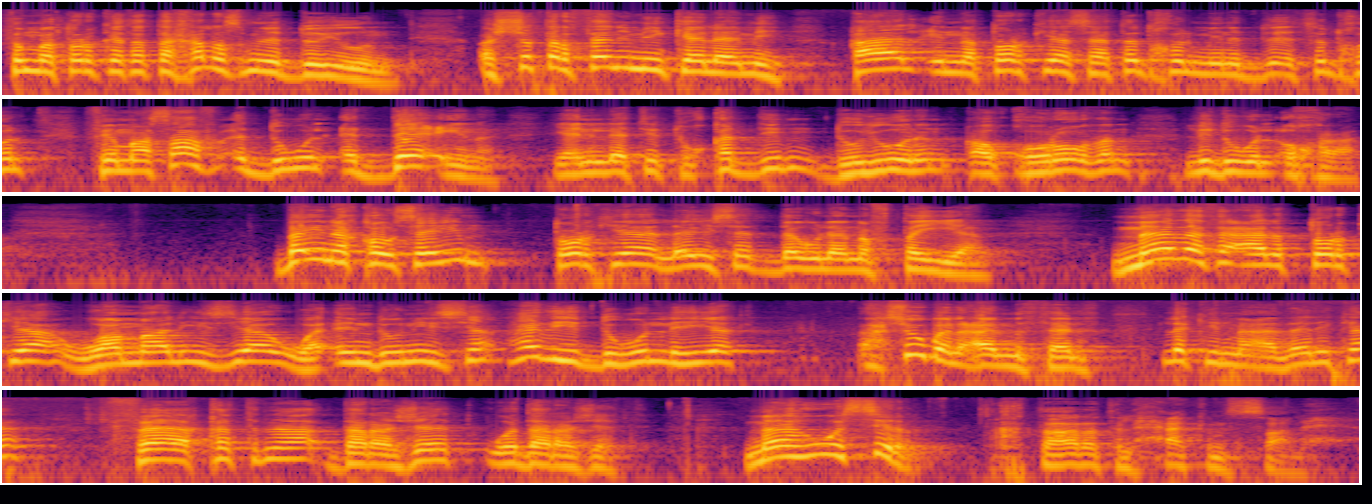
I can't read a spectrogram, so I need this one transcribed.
ثم تركيا تتخلص من الديون. الشطر الثاني من كلامه قال إن تركيا ستدخل من تدخل في مصاف الدول الدائنة يعني التي تقدم ديونا أو قروضا لدول أخرى. بين قوسين تركيا ليست دولة نفطية. ماذا فعلت تركيا وماليزيا وإندونيسيا؟ هذه الدول اللي هي محسوبه العالم الثالث. لكن مع ذلك فاقتنا درجات ودرجات. ما هو السر؟ اختارت الحاكم الصالح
